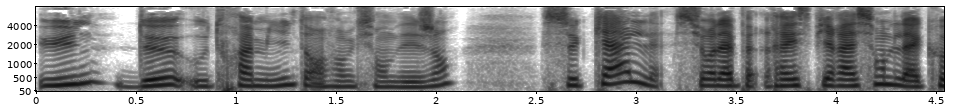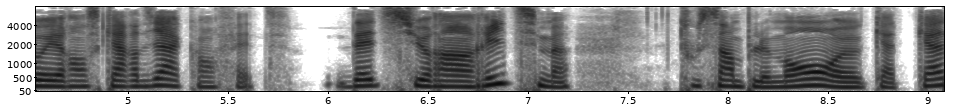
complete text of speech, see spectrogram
une, deux ou trois minutes en fonction des gens, se cale sur la respiration de la cohérence cardiaque en fait. D'être sur un rythme tout simplement 4-4 euh,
